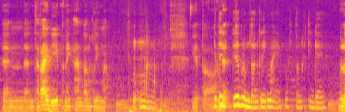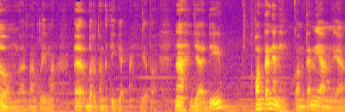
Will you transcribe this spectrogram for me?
Dan dan cerai di pernikahan tahun kelima. Mm-mm. gitu. Kita Da- kita belum tahun kelima ya tahun ketiga ya. Belum baru tahun kelima. Eh, baru tahun ketiga gitu. Nah jadi kontennya nih konten yang yang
